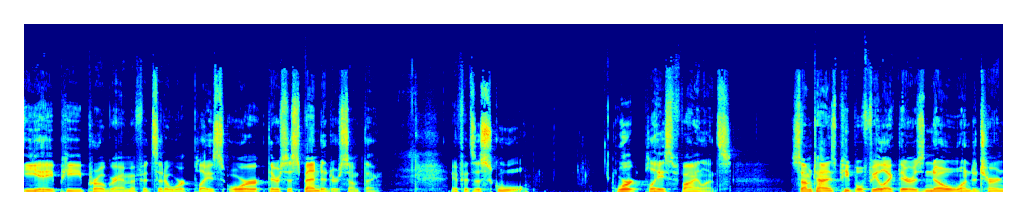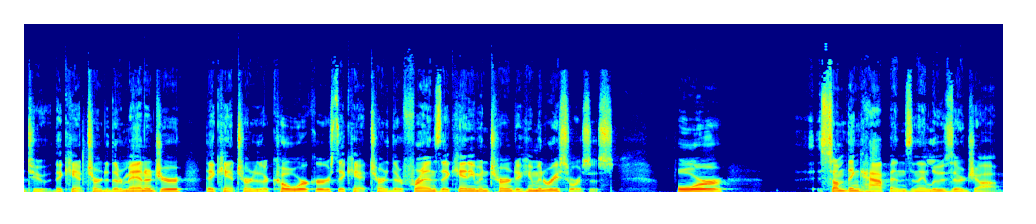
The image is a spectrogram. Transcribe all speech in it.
EAP program if it's at a workplace, or they're suspended or something if it's a school. Workplace violence. Sometimes people feel like there is no one to turn to. They can't turn to their manager, they can't turn to their coworkers, they can't turn to their friends, they can't even turn to human resources. Or something happens and they lose their job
